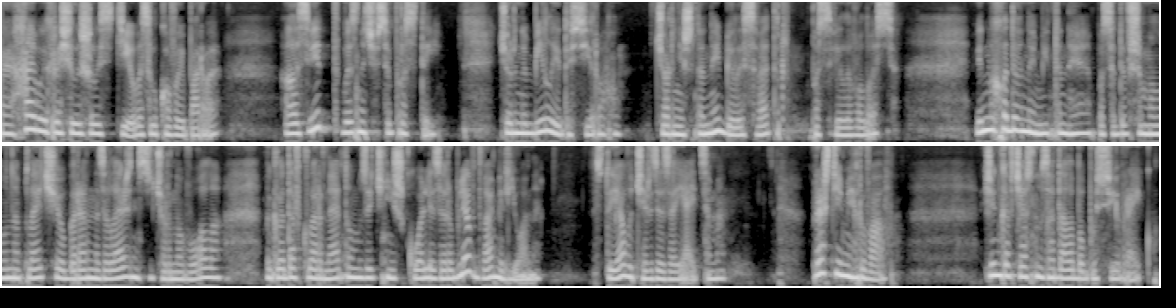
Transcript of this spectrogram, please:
Е, хай краще лишились ті веселкової барви. Але світ визначився простий: чорно-білий до сірого, чорні штани, білий светр, посвіли волосся. Він виходив на мітинги, посадивши малу на плечі, оберев незалежність Чорновола, викладав кларнет у музичній школі, заробляв 2 мільйони, стояв у черзі за яйцями. Врешті емігрував. Жінка вчасно згадала бабусю єврейку.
